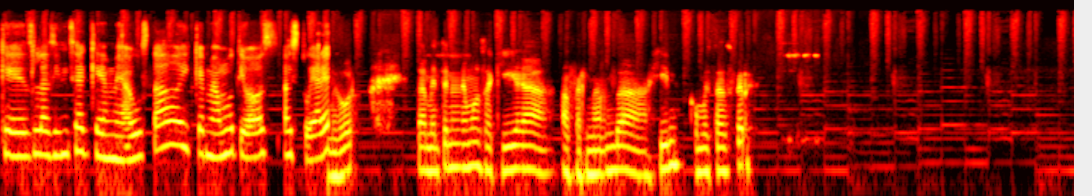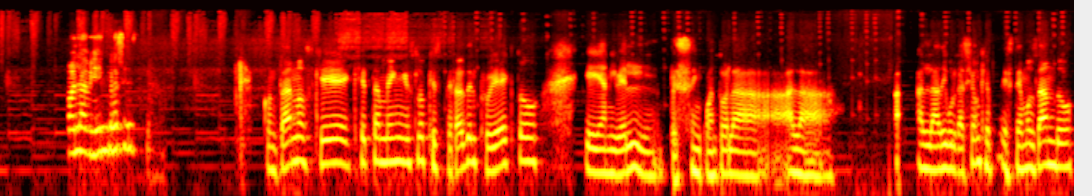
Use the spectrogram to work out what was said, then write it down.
Que es la ciencia que me ha gustado y que me ha motivado a estudiar. Mejor. También tenemos aquí a, a Fernanda Gil. ¿Cómo estás, Fer? Hola, bien, gracias contanos qué, qué, también es lo que esperas del proyecto eh, a nivel, pues en cuanto a la, a la, a la divulgación que estemos dando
